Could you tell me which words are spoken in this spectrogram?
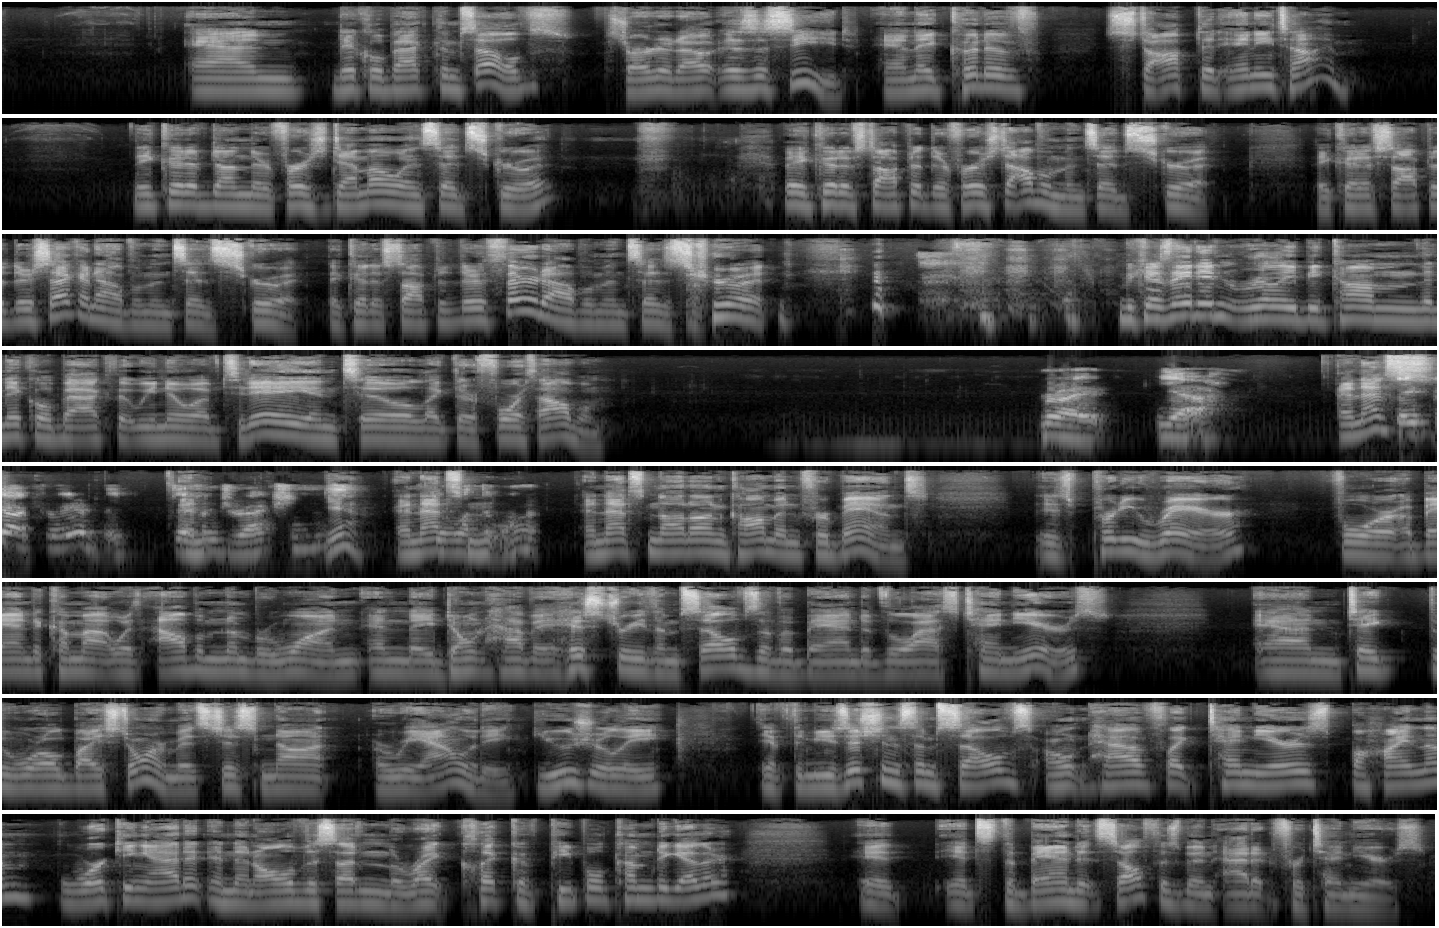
and Nickelback themselves started out as a seed, and they could have stopped at any time. They could have done their first demo and said, screw it. they could have stopped at their first album and said, screw it. They could have stopped at their second album and said, screw it. They could have stopped at their third album and said, screw it. because they didn't really become the Nickelback that we know of today until like their fourth album. right. Yeah. And that's They've got creative different And- directions. Yeah, and that's what they want. and that's not uncommon for bands. It's pretty rare for a band to come out with album number one and they don't have a history themselves of a band of the last 10 years and take the world by storm. It's just not a reality. Usually, if the musicians themselves don't have like 10 years behind them working at it and then all of a sudden the right click of people come together, it it's the band itself has been at it for 10 years.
